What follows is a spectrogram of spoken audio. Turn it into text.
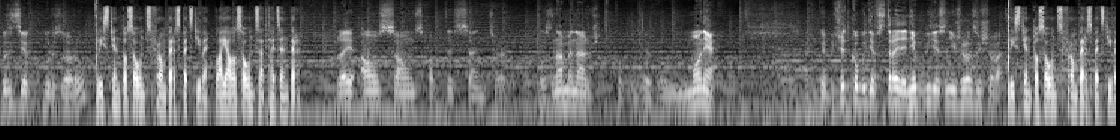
pozícia kurzoru. Listen to sounds from perspective. Play all sounds at the center. Play all sounds of the center. To znamená, že všetko bude v mone. Ako keby všetko bude v strede, nebude sa nič rozlišovať. Listen to sounds from perspective.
